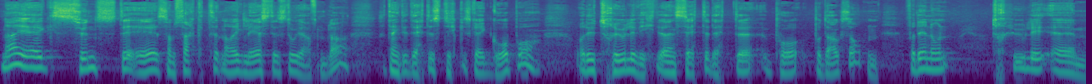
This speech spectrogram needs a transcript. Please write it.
Nei, jeg syns det er som sagt, når jeg leste det sto i Aftenbladet, så tenkte jeg dette stykket skal jeg gå på. Og det er utrolig viktig at en setter dette på, på dagsorden. For det er noen utrolig, eh,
